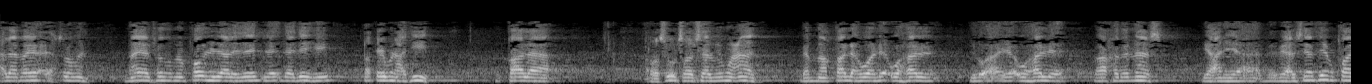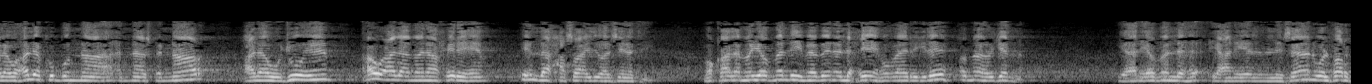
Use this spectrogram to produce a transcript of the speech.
على ما يحصل منه ما يلفظ من قول لديه رقيب عتيد. قال الرسول صلى الله عليه وسلم لمعاذ لما قال له وهل وهل واخذ الناس يعني بألسنتهم؟ قال وهل يكب الناس في النار على وجوههم أو على مناخرهم إلا حصائد ألسنتهم؟ وقال من يضمن لي ما بين لحييه وما بين رجليه أضمنه الجنة. يعني يضمن له يعني اللسان والفرج.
